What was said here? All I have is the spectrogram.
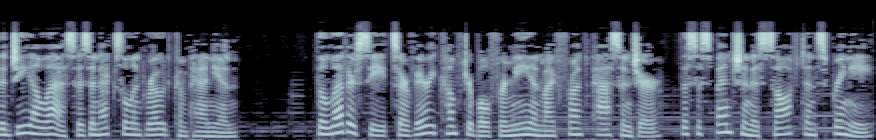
the GLS is an excellent road companion. The leather seats are very comfortable for me and my front passenger, the suspension is soft and springy,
